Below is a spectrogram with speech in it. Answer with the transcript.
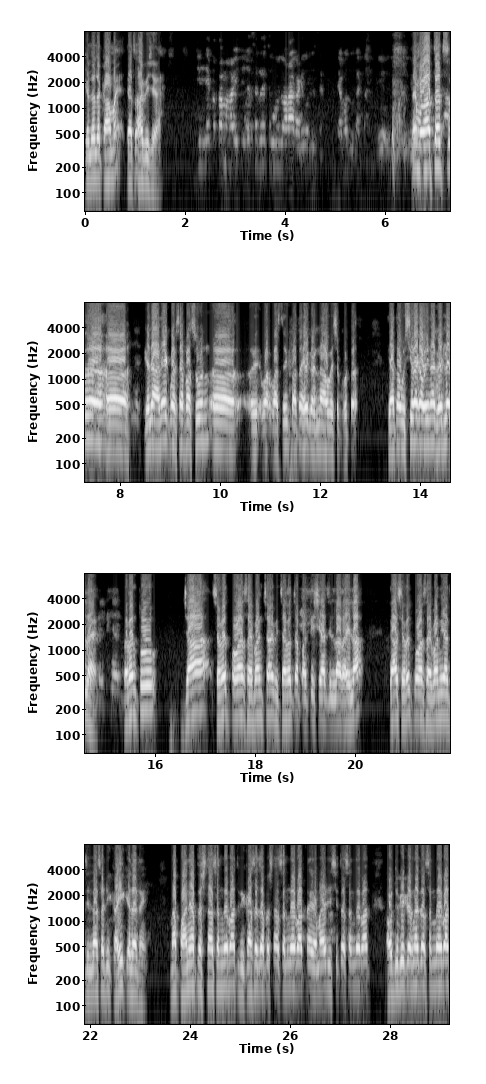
केलेलं काम आहे त्याचा हा विजय आहे. नाही मुळातच गेल्या अनेक वर्षापासून वास्तविक पाहता हे घडणं आवश्यक होतं. ते आता उशिरा का होईना घडलेलं आहे. परंतु ज्या शरद पवार साहेबांच्या विचाराच्या पाठीशी हा जिल्हा राहिला त्या शरद पवार साहेबांनी या जिल्ह्यासाठी काही केलं नाही. ना पाण्या प्रश्नासंदर्भात विकासाच्या प्रश्नासंदर्भात ना एम आय डी सीच्या संदर्भात औद्योगिकरणाच्या संदर्भात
